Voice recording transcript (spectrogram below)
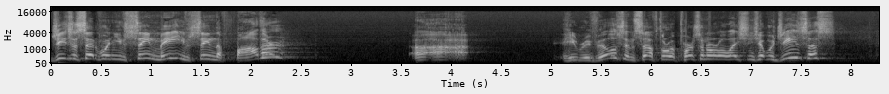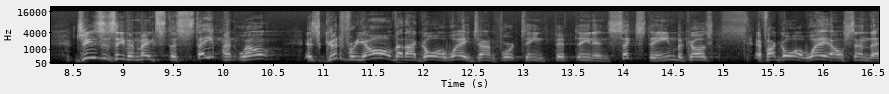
Jesus said, When you've seen me, you've seen the Father. Uh, he reveals himself through a personal relationship with Jesus. Jesus even makes the statement, well, it's good for y'all that I go away, John 14, 15, and 16, because if I go away, I'll send the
